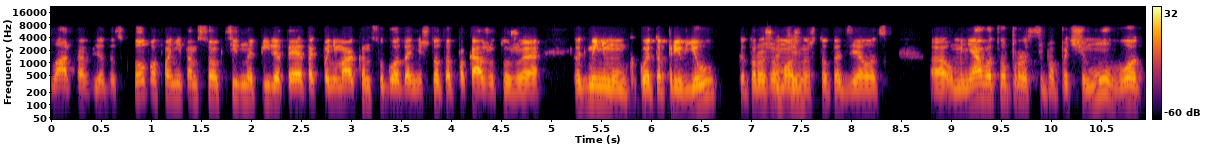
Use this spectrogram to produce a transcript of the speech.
Flutter для десктопов, они там все активно пилят, и я так понимаю, к концу года они что-то покажут уже, как минимум какой-то превью, который уже okay. можно что-то делать. Uh, у меня вот вопрос, типа, почему вот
